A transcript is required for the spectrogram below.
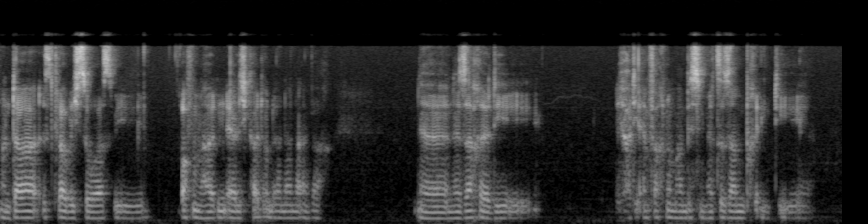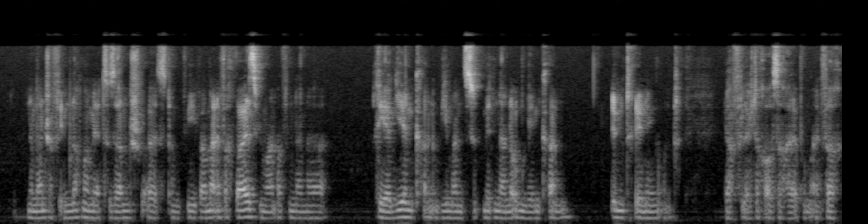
Und da ist, glaube ich, sowas wie Offenheit und Ehrlichkeit untereinander einfach eine, eine Sache, die, ja, die einfach nochmal ein bisschen mehr zusammenbringt, die eine Mannschaft eben nochmal mehr zusammenschweißt, irgendwie, weil man einfach weiß, wie man aufeinander reagieren kann und wie man zu, miteinander umgehen kann im Training und ja, vielleicht auch außerhalb, um einfach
